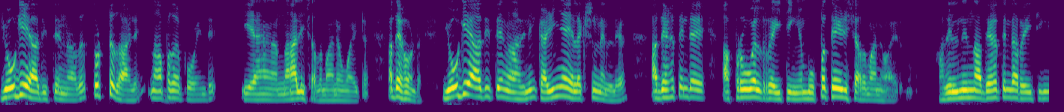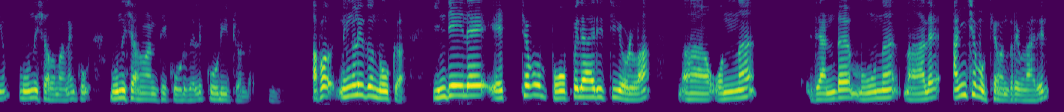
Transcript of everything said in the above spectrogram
യോഗി ആദിത്യനാഥ് തൊട്ട് താഴെ നാൽപ്പത് പോയിന്റ് നാല് ശതമാനവുമായിട്ട് അദ്ദേഹമുണ്ട്. യോഗി ആദിത്യനാഥിനും കഴിഞ്ഞ ഇലക്ഷനിൽ അദ്ദേഹത്തിന്റെ അപ്രൂവൽ റേറ്റിംഗ് മുപ്പത്തേഴ് ശതമാനമായിരുന്നു അതിൽ നിന്ന് അദ്ദേഹത്തിന്റെ റേറ്റിങ്ങും മൂന്ന് ശതമാനം മൂന്ന് ശതമാനത്തിൽ കൂടുതൽ കൂടിയിട്ടുണ്ട്. അപ്പോൾ നിങ്ങളിത് നോക്കുക. ഇന്ത്യയിലെ ഏറ്റവും പോപ്പുലാരിറ്റിയുള്ള ഒന്ന് രണ്ട് മൂന്ന് നാല് അഞ്ച് മുഖ്യമന്ത്രിമാരിൽ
